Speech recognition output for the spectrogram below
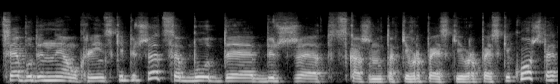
Це буде не український бюджет, це буде бюджет, скажімо так, європейські європейські кошти.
